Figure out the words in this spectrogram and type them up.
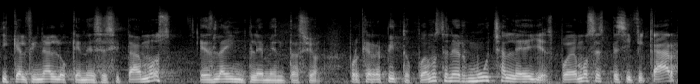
y que al final lo que necesitamos es la implementación. Porque repito, podemos tener muchas leyes, podemos especificar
